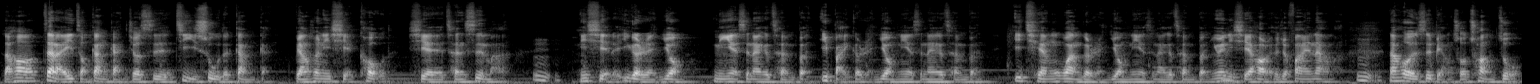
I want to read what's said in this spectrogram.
然后再来一种杠杆，就是技术的杠杆。比方说你写 code，写程式码，嗯，你写了一个人用，你也是那个成本；一百个人用，你也是那个成本；一千万个人用，你也是那个成本，因为你写好了就放在那嘛，嗯。那或者是比方说创作。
